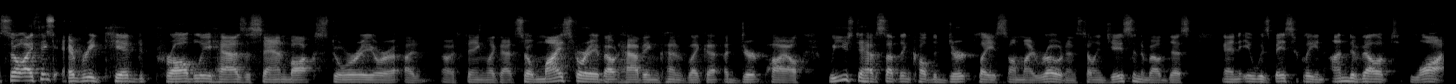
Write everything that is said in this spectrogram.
So I think every kid probably has a sandbox story or a, a thing like that. So my story about having kind of like a, a dirt pile, we used to have something called the dirt place on my road. I was telling Jason about this, and it was basically an undeveloped lot,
